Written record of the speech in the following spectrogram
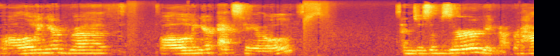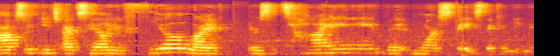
Following your breath, following your exhales, and just observing that perhaps with each exhale you feel like there's a tiny bit more space that can be made.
